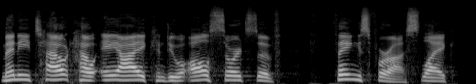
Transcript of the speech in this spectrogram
Many tout how AI can do all sorts of things for us, like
